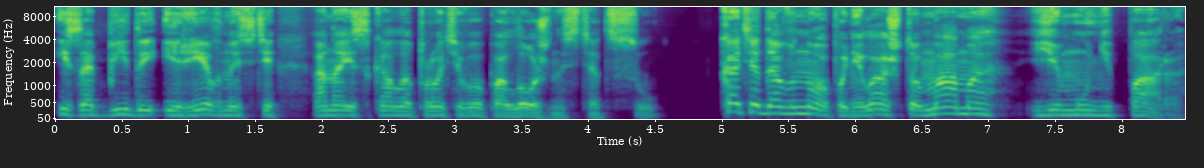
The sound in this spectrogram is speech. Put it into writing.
Из обиды и ревности она искала противоположность отцу. Катя давно поняла, что мама ему не пара,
